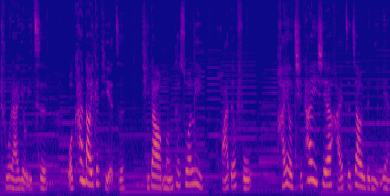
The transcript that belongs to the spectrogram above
突然有一次，我看到一个帖子，提到蒙特梭利、华德福，还有其他一些孩子教育的理念，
